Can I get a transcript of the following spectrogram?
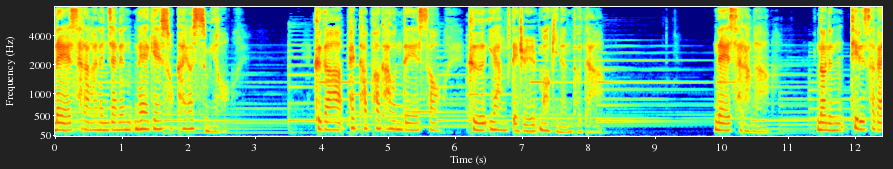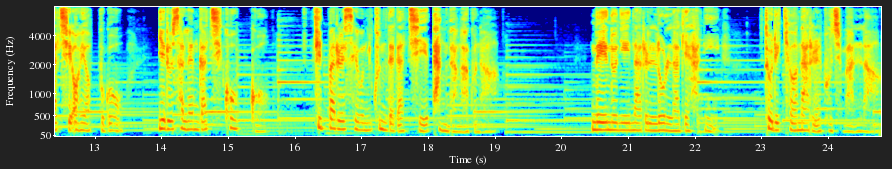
내 사랑하는 자는 내게 속하였으며 그가 백합화 가운데에서 그 양떼를 먹이는도다. 내 사랑아, 너는 디르사같이 어여쁘고 예루살렘같이 곱고 깃발을 세운 군대같이 당당하구나. 네 눈이 나를 놀라게 하니 돌이켜 나를 보지 말라.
